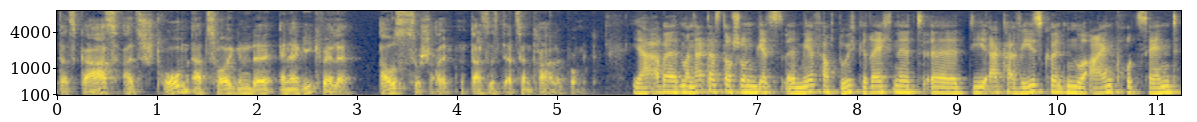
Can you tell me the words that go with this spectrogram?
das Gas als stromerzeugende Energiequelle auszuschalten. Das ist der zentrale Punkt. Ja, aber man hat das doch schon jetzt äh, mehrfach durchgerechnet. Äh, die AKWs könnten nur ein Prozent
